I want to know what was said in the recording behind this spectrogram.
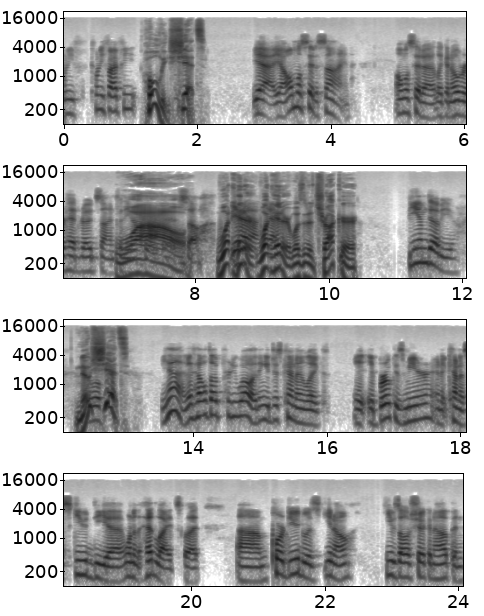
20, 25 feet. Holy shit. Yeah, yeah, almost hit a sign. Almost hit a like an overhead road sign for the Wow. There, so What hit her? What yeah. hit her? Was it a truck or BMW. no Little- shit? Yeah, and it held up pretty well. I think it just kind of like it, it broke his mirror and it kind of skewed the uh, one of the headlights. But um, poor dude was, you know, he was all shooken up and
